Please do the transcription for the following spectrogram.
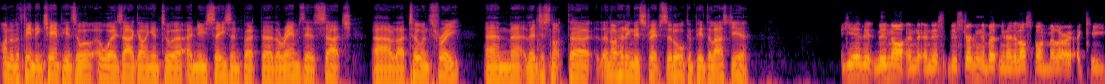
on the defending champions who always are going into a, a new season. But uh, the Rams, as such, uh, they're two and three, and they're just not they're not hitting their straps at all compared to last year. Yeah, they're, they're not, and, and they're, they're struggling a bit. You know, they lost Von Miller, a key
